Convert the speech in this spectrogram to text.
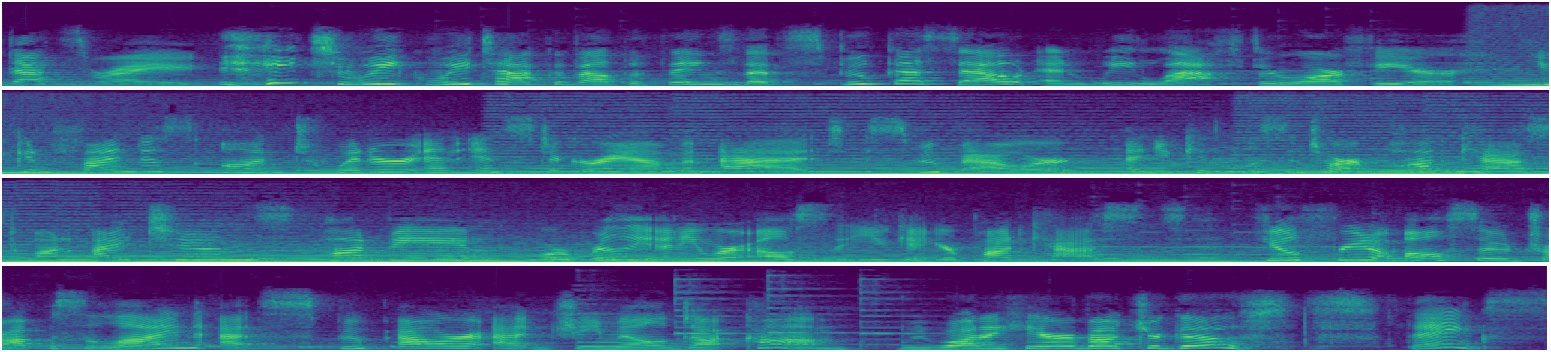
that's right. Each week we talk about the things that spook us out and we laugh through our fear. You can find us on Twitter and Instagram at Spoop Hour, and you can listen to our podcast on iTunes, Podbean, or really anywhere else that you get your podcasts. Feel free to also drop us a line at spoophour at gmail.com. We want to hear about your ghosts. Thanks.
